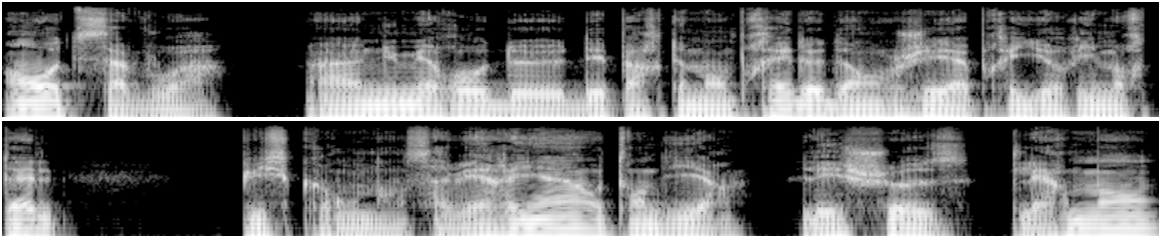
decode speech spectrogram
En Haute-Savoie, un numéro de département près de danger a priori mortel, puisqu'on n'en savait rien, autant dire les choses clairement,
